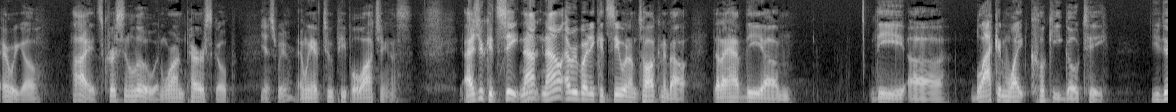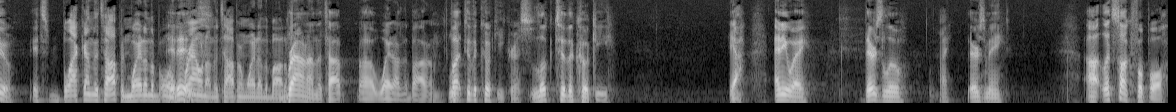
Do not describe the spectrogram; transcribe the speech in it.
There we go. Hi, it's Chris and Lou, and we're on Periscope, yes, we are. and we have two people watching us. As you could see, now now everybody could see what I'm talking about. That I have the um, the uh, black and white cookie goatee, You do. It's black on the top and white on the well, It is. brown on the top and white on the bottom. brown on the top, uh, white on the bottom. Look But to the cookie, Chris. look to the cookie. Yeah. Anyway, there's Lou. Hi. There's me. Uh, let's talk football.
